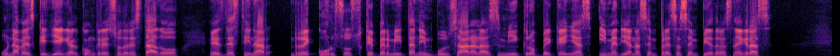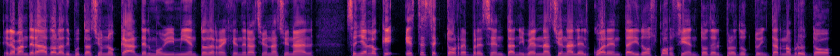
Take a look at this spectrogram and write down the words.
una vez que llegue al Congreso del Estado es destinar recursos que permitan impulsar a las micro, pequeñas y medianas empresas en Piedras Negras. El abanderado a la Diputación Local del Movimiento de Regeneración Nacional señaló que este sector representa a nivel nacional el 42% del Producto Interno Bruto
